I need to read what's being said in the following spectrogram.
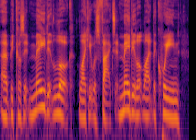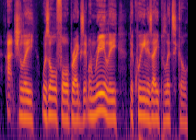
uh, because it made it look like it was facts. It made it look like the Queen actually was all for Brexit when really the Queen is apolitical.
